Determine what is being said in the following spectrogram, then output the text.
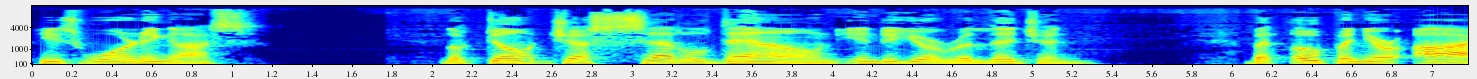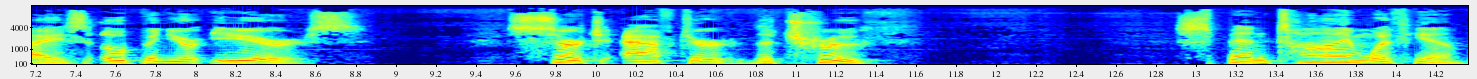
He's warning us Look, don't just settle down into your religion, but open your eyes, open your ears, search after the truth, spend time with Him,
